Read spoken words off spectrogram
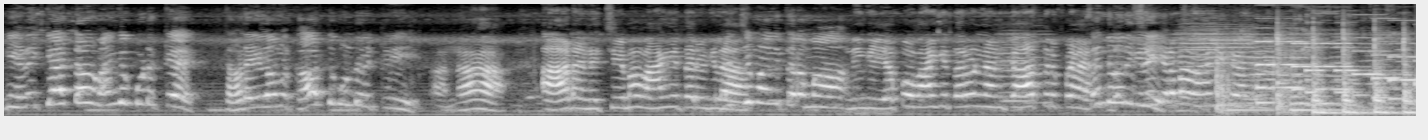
நீ எதை கேட்டாலும் வாங்கி கொடுக்க. தடையில்லாமல் காத்து கொண்டிருக்கிறீ அண்ணா ஆடை நிச்சயமா வாங்கி தருவீங்களா? நிச்சயம் வாங்கி தரமா நீங்க எப்ப வாங்கி தருவோம் நான் காத்திருப்பேன். சீக்கிரமா வாங்க.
